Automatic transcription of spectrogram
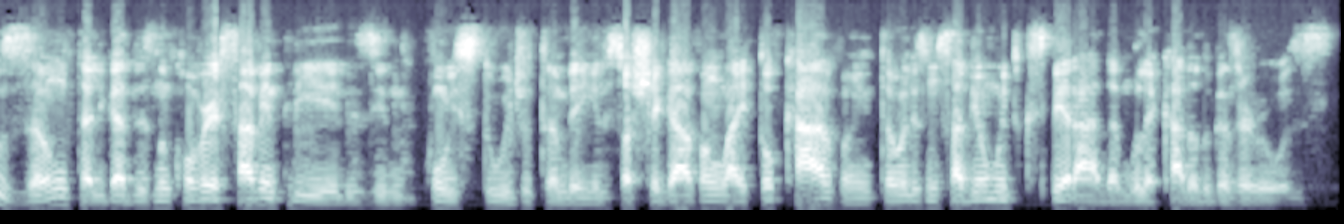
cuzão, tá ligado? Eles não conversavam entre eles e com o estúdio também. Eles só chegavam lá e tocavam, então eles não sabiam muito o que esperar da molecada do Guns N' Roses.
